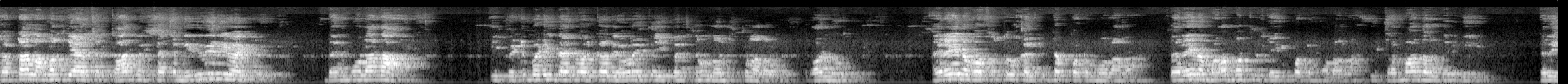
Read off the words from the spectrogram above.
చట్టాలు అమలు చేయాల్సిన కార్మిక శాఖ నిర్వీర్యం అయిపోయింది దాని మూలాన ఈ పెట్టుబడి దాని వర్గాలు ఎవరైతే ఈ పరిశ్రమలు నడుస్తున్నారో వాళ్ళు సరైన వసతులు కల్పించకపోవటం మూలాన సరైన మరమ్మతులు చేయకపోవటం మూలన ఈ ప్రమాదాలు జరిగి మరి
